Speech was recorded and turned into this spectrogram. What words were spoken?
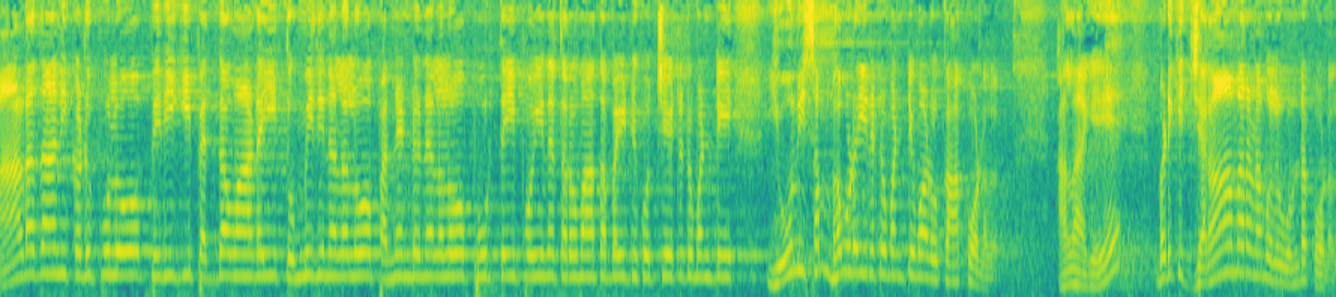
ఆడదాని కడుపులో పెరిగి పెద్దవాడై తొమ్మిది నెలలో పన్నెండు నెలలో పూర్తయిపోయిన తరువాత బయటకు వచ్చేటటువంటి యోని సంభవుడైనటువంటి వాడు కాకూడదు. అలాగే వాడికి జరామరణములు ఉండకూడదు.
